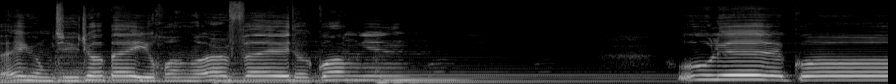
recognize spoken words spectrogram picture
被拥挤着被一晃而飞的光阴忽略过。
